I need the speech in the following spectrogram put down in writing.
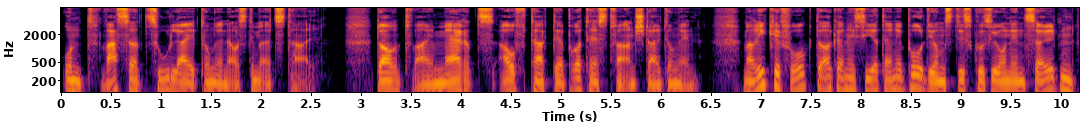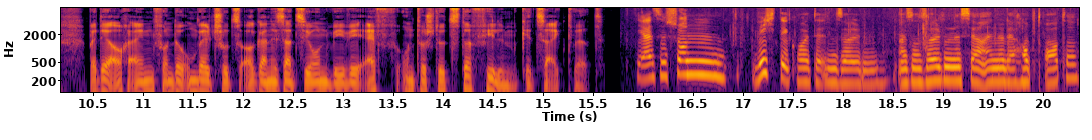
und Wasserzuleitungen aus dem Ötztal. Dort war im März Auftakt der Protestveranstaltungen. Marike Vogt organisiert eine Podiumsdiskussion in Sölden, bei der auch ein von der Umweltschutzorganisation WWF unterstützter Film gezeigt wird. Ja, es ist schon wichtig heute in Sölden. Also Sölden ist ja einer der Hauptorte.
